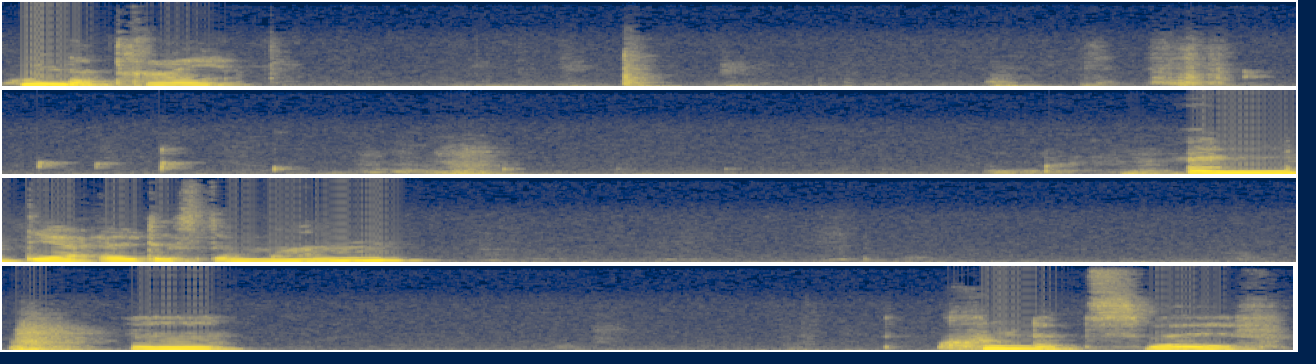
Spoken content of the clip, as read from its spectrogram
103. Ähm, der älteste Mann. Äh, 112.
